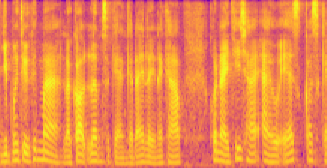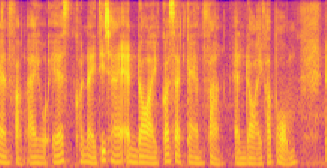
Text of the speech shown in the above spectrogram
หยิบมือถือขึ้นมาแล้วก็เริ่มสแกนกันได้เลยนะครับ คนไหนที่ใช้ iOS ก็สแกนฝั่ง iOS คนไหนที่ใช้ Android ก็สแกนฝั่ง Android ครับผม ใน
